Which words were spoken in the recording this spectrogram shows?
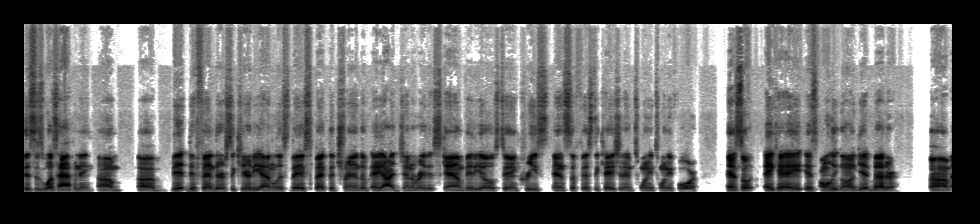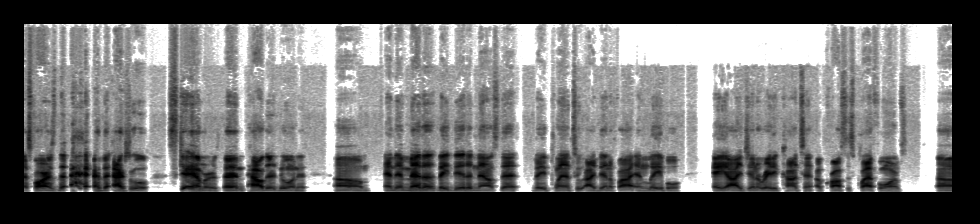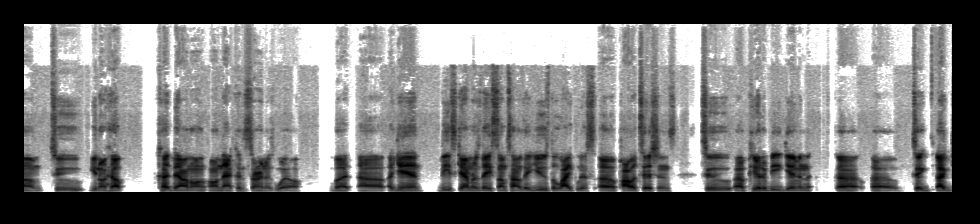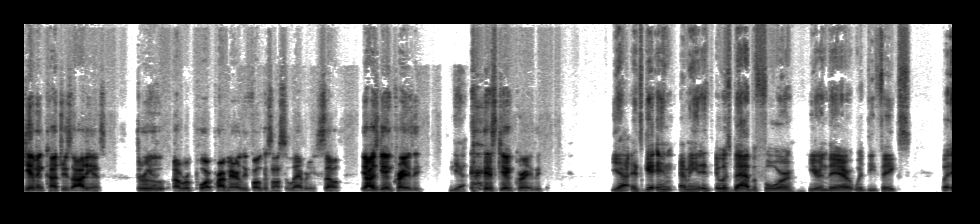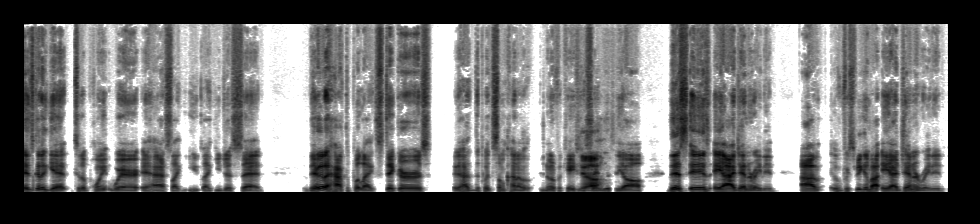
this is what's happening. Um, uh, Bitdefender security analysts they expect the trend of AI generated scam videos to increase in sophistication in 2024, and so AKA it's only going to get better um, as far as the the actual scammers and how they're doing it. Um, and then Meta they did announce that they plan to identify and label AI generated content across its platforms um, to you know help cut down on on that concern as well. But uh, again, these scammers they sometimes they use the likeness of politicians to appear to be given uh, uh, to a given country's audience through yeah. a report primarily focused on celebrities. So yeah, it's getting crazy. Yeah, it's getting crazy. Yeah, it's getting. I mean, it, it was bad before here and there with deepfakes, but it's gonna get to the point where it has, like you like you just said, they're gonna have to put like stickers. They're gonna have to put some kind of notification yeah. say, "Listen, y'all, this is AI generated." Uh, if we're speaking about AI generated,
